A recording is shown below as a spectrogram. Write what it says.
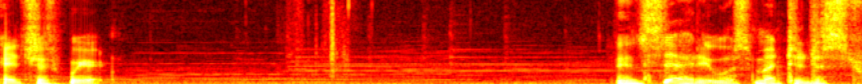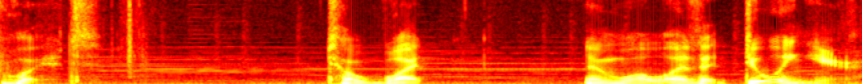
it's just weird. Instead, it was meant to destroy it. To what? And what was it doing here?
